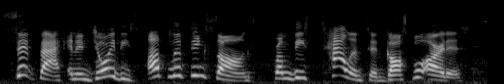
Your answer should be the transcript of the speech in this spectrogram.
Sit back and enjoy these uplifting songs from these talented gospel artists.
